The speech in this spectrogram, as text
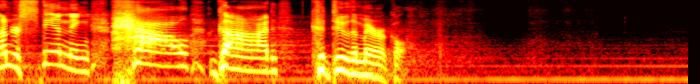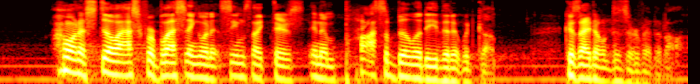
understanding how God could do the miracle. I want to still ask for blessing when it seems like there's an impossibility that it would come because I don't deserve it at all.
